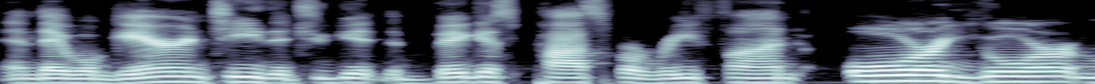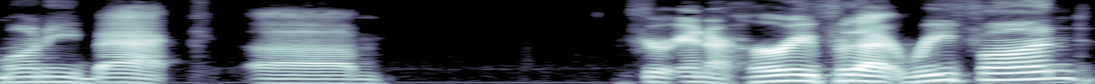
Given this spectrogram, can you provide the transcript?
and they will guarantee that you get the biggest possible refund or your money back. Um, if you're in a hurry for that refund,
